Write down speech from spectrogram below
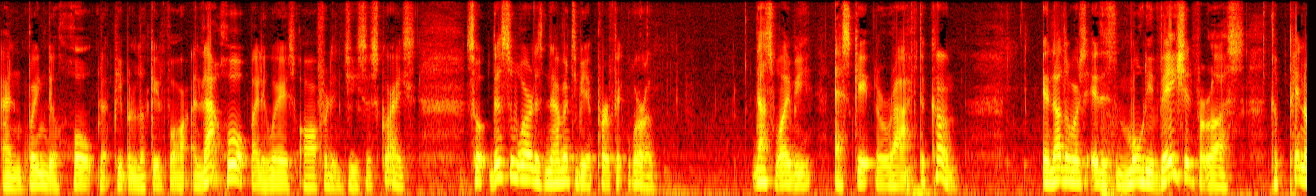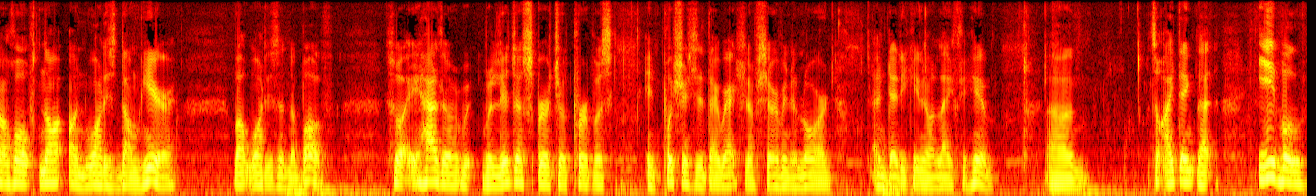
and bring the hope that people are looking for. And that hope, by the way, is offered in Jesus Christ. So this world is never to be a perfect world. That's why we escape the wrath to come. In other words, it is motivation for us to pin our hopes not on what is down here, but what is in above. So it has a re- religious, spiritual purpose in pushing us in the direction of serving the Lord and dedicating our life to Him. Um, so I think that evil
